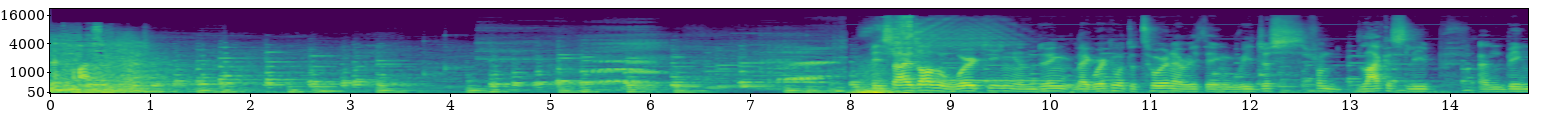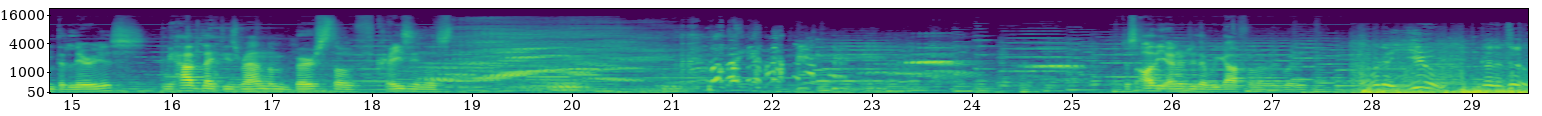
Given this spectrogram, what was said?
That's awesome. Besides all the working and doing, like working with the tour and everything, we just, from lack of sleep and being delirious, we have like these random bursts of craziness. Just all the energy that we got from everybody. What are you gonna do?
